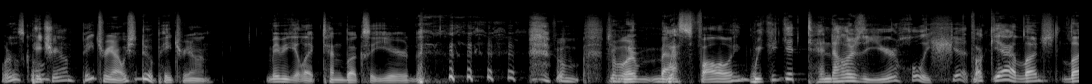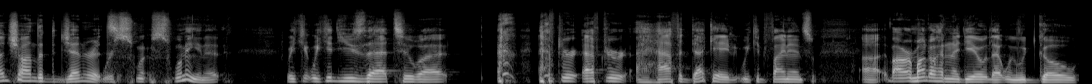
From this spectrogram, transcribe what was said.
what are those called Patreon? Patreon. We should do a Patreon. Maybe get like ten bucks a year from from our mass following. We could get ten dollars a year. Holy shit! Fuck yeah, lunch lunch on the degenerates. We're sw- swimming in it. We could we could use that to uh, after after a half a decade we could finance. Uh, Armando had an idea that we would go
